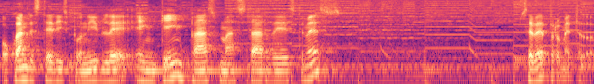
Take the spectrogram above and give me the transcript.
o cuando esté disponible en Game Pass más tarde este mes, se ve prometedor.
